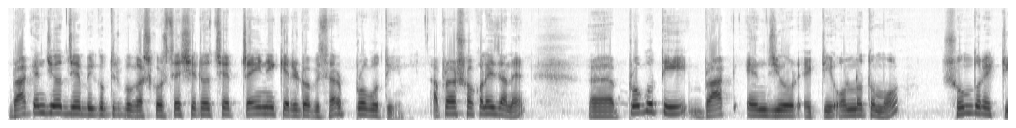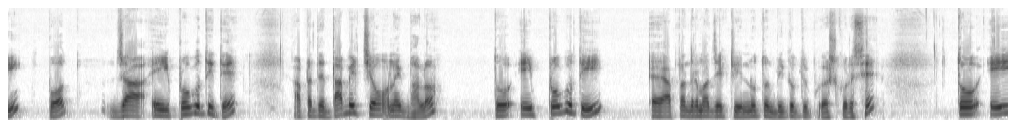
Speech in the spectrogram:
ব্রাক এনজিও যে বিজ্ঞপ্তি প্রকাশ করছে, সেটা হচ্ছে ট্রেইনি ক্রেডিট অফিসার প্রগতি। আপনারা সকলেই জানেন প্রগতি ব্রাক এনজিওর একটি অন্যতম সুন্দর একটি পদ যা এই প্রগতিতে আপনাদের দাবির চেয়েও অনেক ভালো। তো এই প্রগতি আপনাদের মাঝে একটি নতুন বিজ্ঞপ্তি প্রকাশ করেছে। তো এই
